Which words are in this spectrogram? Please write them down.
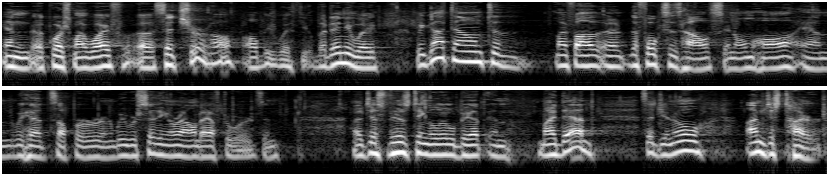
And of course, my wife uh, said, Sure, I'll, I'll be with you. But anyway, we got down to my father, uh, the folks' house in Omaha, and we had supper, and we were sitting around afterwards and uh, just visiting a little bit. And my dad said, You know, I'm just tired.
